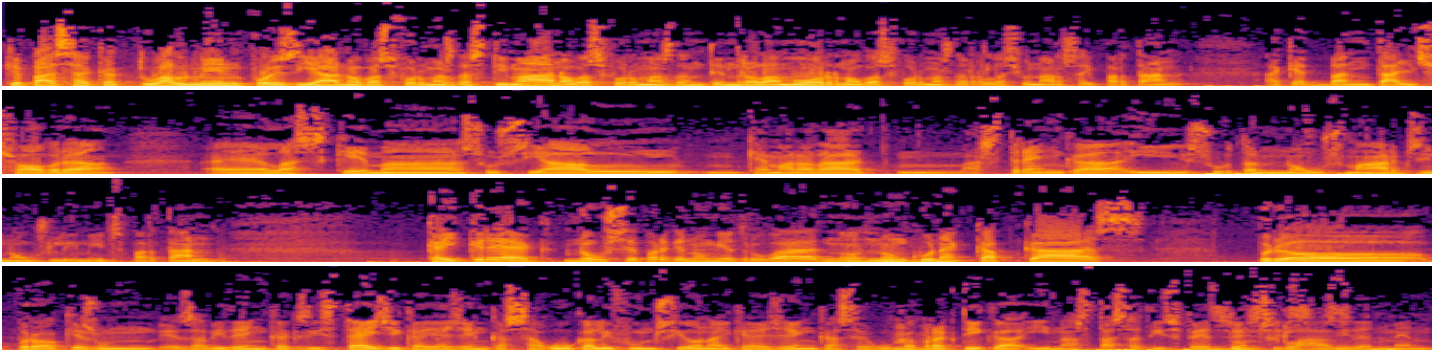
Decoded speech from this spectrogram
què passa? Que actualment pues, hi ha noves formes d'estimar, noves formes d'entendre l'amor, noves formes de relacionar-se i per tant aquest ventall s'obre eh, l'esquema social que hem heredat mm, es trenca i surten nous marcs i nous límits. Per tant que hi crec, no ho sé perquè no m'hi he trobat no, no en conec cap cas però, però que és, un, és evident que existeix i que hi ha gent que segur que li funciona i que hi ha gent que segur que Mhm. practica i n'està satisfet, Sí, doncs sí, clar, sí, sí. evidentment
